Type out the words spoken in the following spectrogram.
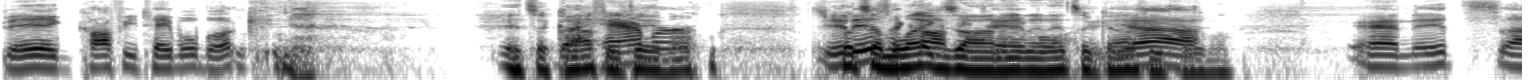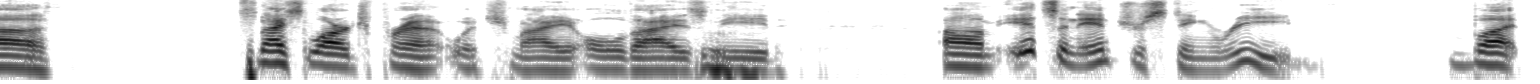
big coffee table book. It's a The coffee hammer- table. Just put some legs on it, and it's a coffee Yeah. table. and it's uh it's nice large print which my old eyes need um it's an interesting read but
